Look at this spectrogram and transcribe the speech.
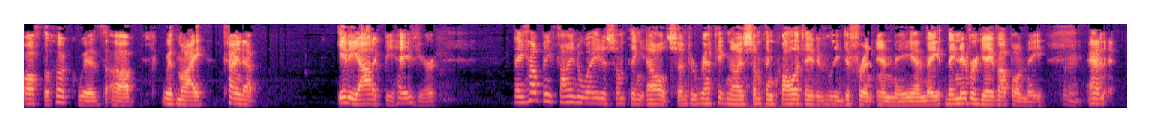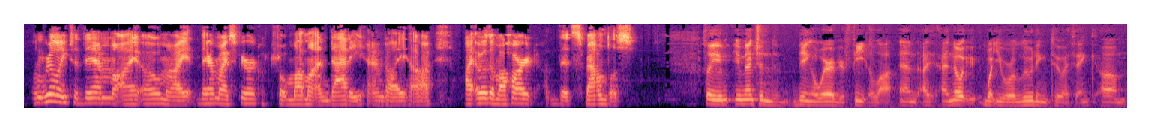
off the hook with uh, with my kind of idiotic behavior, they helped me find a way to something else and to recognize something qualitatively different in me. And they, they never gave up on me. Right. And and really to them I owe my they're my spiritual mama and daddy and I uh, I owe them a heart that's boundless. So you you mentioned being aware of your feet a lot, and I, I know what you were alluding to. I think um,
